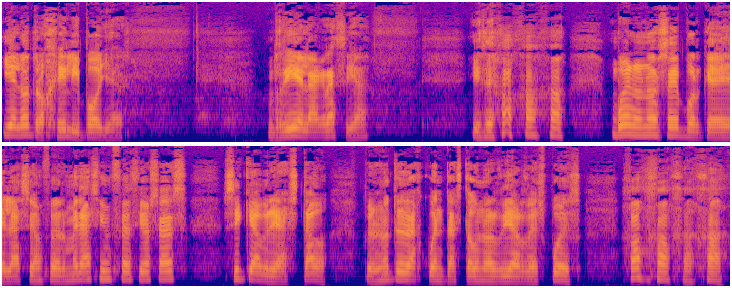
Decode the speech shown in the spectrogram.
Y el otro gilipollas ríe la gracia y dice, ja, bueno, no sé, porque las enfermeras infecciosas sí que habría estado, pero no te das cuenta hasta unos días después. Ja, ja, ja, ja.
